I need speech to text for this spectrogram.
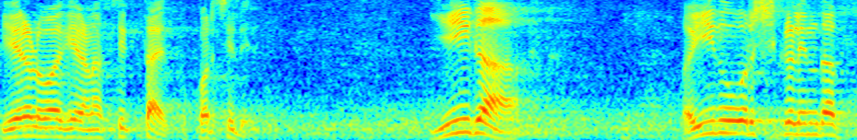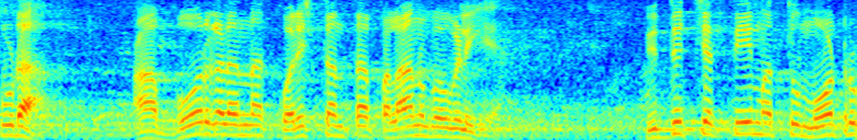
ಹೇರಳವಾಗಿ ಹಣ ಸಿಗ್ತಾ ಇತ್ತು ಕೊರೆಸಿದೆ ಈಗ ಐದು ವರ್ಷಗಳಿಂದ ಕೂಡ ಆ ಬೋರ್ಗಳನ್ನು ಕೊರೆಸಿದಂಥ ಫಲಾನುಭವಿಗಳಿಗೆ ವಿದ್ಯುಚ್ಛಕ್ತಿ ಮತ್ತು ಮೋಟ್ರು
